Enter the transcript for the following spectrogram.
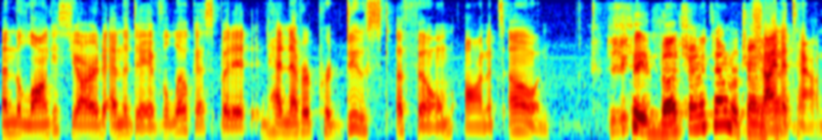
and The Longest Yard and The Day of the Locust, but it had never produced a film on its own. Did you say the Chinatown or Chinatown? Chinatown.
